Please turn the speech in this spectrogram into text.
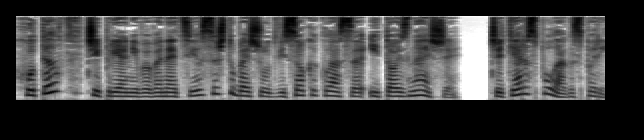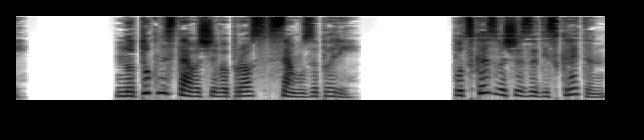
Хотел в Чиприяни във Венеция също беше от висока класа и той знаеше, че тя разполага с пари. Но тук не ставаше въпрос само за пари. Подсказваше за дискретен,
